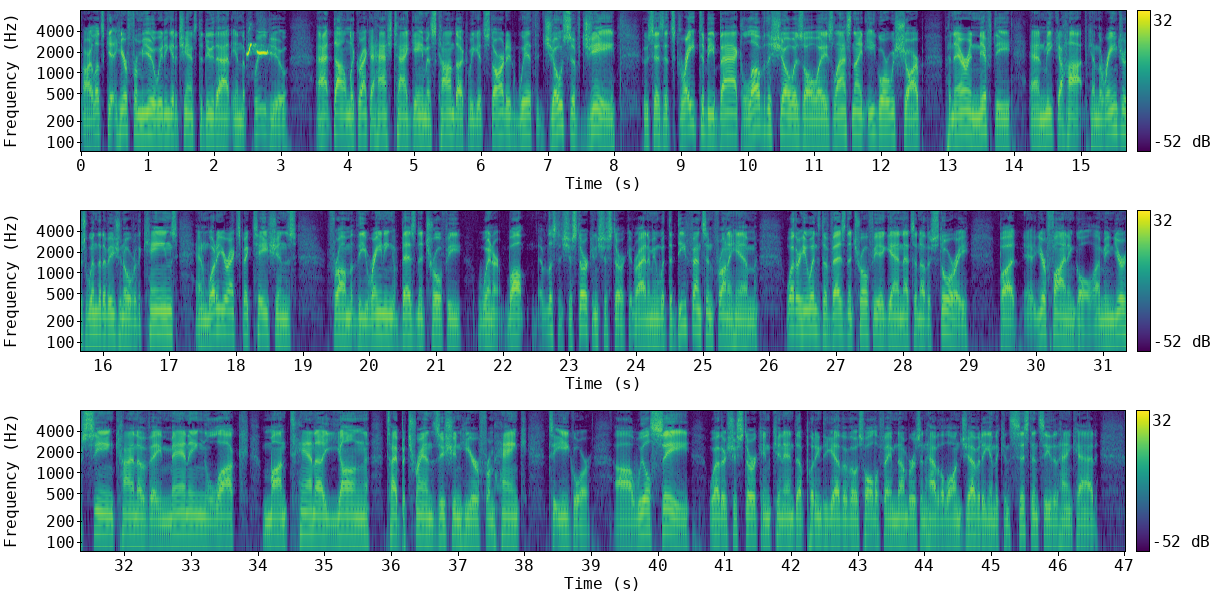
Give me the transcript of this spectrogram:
All right, let's get hear from you. We didn't get a chance to do that in the preview. At Don LaGreca, hashtag game misconduct. We get started with Joseph G, who says, It's great to be back. Love the show as always. Last night, Igor was sharp, Panarin nifty, and Mika hot. Can the Rangers win the division over the Canes? And what are your expectations from the reigning Vezina Trophy winner? Well, listen, Shesterkin, Shesterkin, right? I mean, with the defense in front of him, whether he wins the Vezina Trophy again, that's another story but uh, you're finding goal. I mean, you're seeing kind of a Manning, Luck, Montana, Young type of transition here from Hank to Igor. Uh, we'll see whether Shesterkin can end up putting together those Hall of Fame numbers and have the longevity and the consistency that Hank had.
